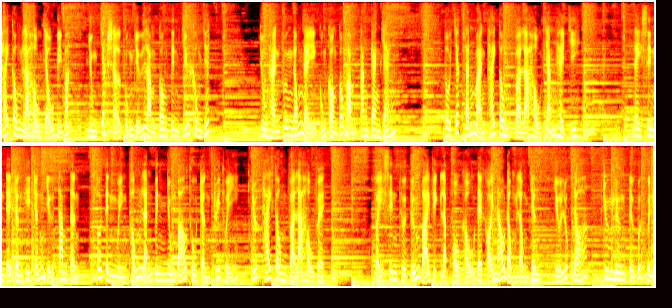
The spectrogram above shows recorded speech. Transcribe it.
Thái công lã hậu dẫu bị bắt, nhưng chắc sở cũng giữ làm con tin chứ không giết. Dù hạng vương nóng nảy cũng còn có phạm tăng can gián. Tôi chắc tánh mạng Thái công và lã hậu chẳng hề chi. Nay xin để Trần Hy Trấn giữ tam tần, tôi tình nguyện thống lãnh binh nhung báo thù trận truy thủy, trước Thái công và lã hậu về. Vậy xin thừa tướng bãi việc lập hộ khẩu để khỏi náo động lòng dân. Giữa lúc đó, Trương Lương từ bức bình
